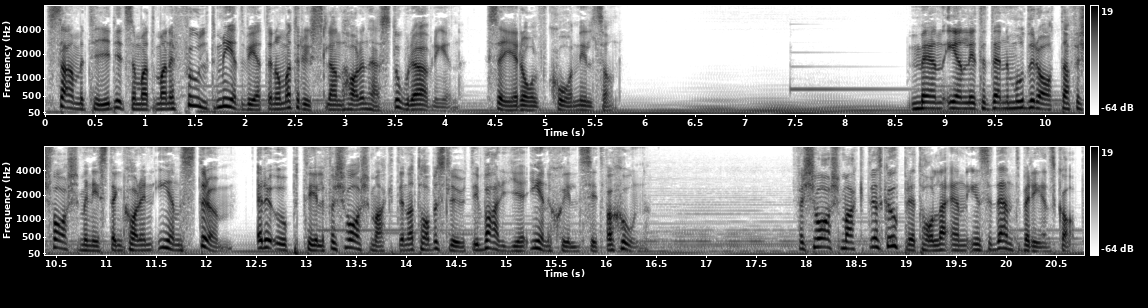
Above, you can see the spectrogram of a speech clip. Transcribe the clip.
samtidigt som att man är fullt medveten om att Ryssland har den här stora övningen, säger Rolf K Nilsson. Men enligt den moderata försvarsministern Karin Enström är det upp till Försvarsmakten att ta beslut i varje enskild situation. Försvarsmakten ska upprätthålla en incidentberedskap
